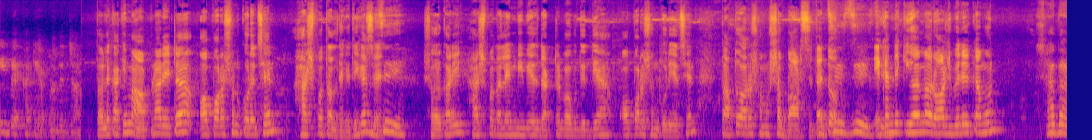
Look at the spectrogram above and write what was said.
এই ব্যাখ্যাটি আপনাদের জানাই। তাহলে কাকিমা আপনার এটা অপারেশন করেছেন হাসপাতাল থেকে ঠিক আছে? সরকারি হাসপাতাল এমবিবিএস ডাক্তার বাবুদের দিয়ে অপারেশন করিয়েছেন তাতেও আরও সমস্যা বাড়ছে তাই তো। এখান থেকে কি হয় মা রস বেরোয় কেমন? সাদা।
